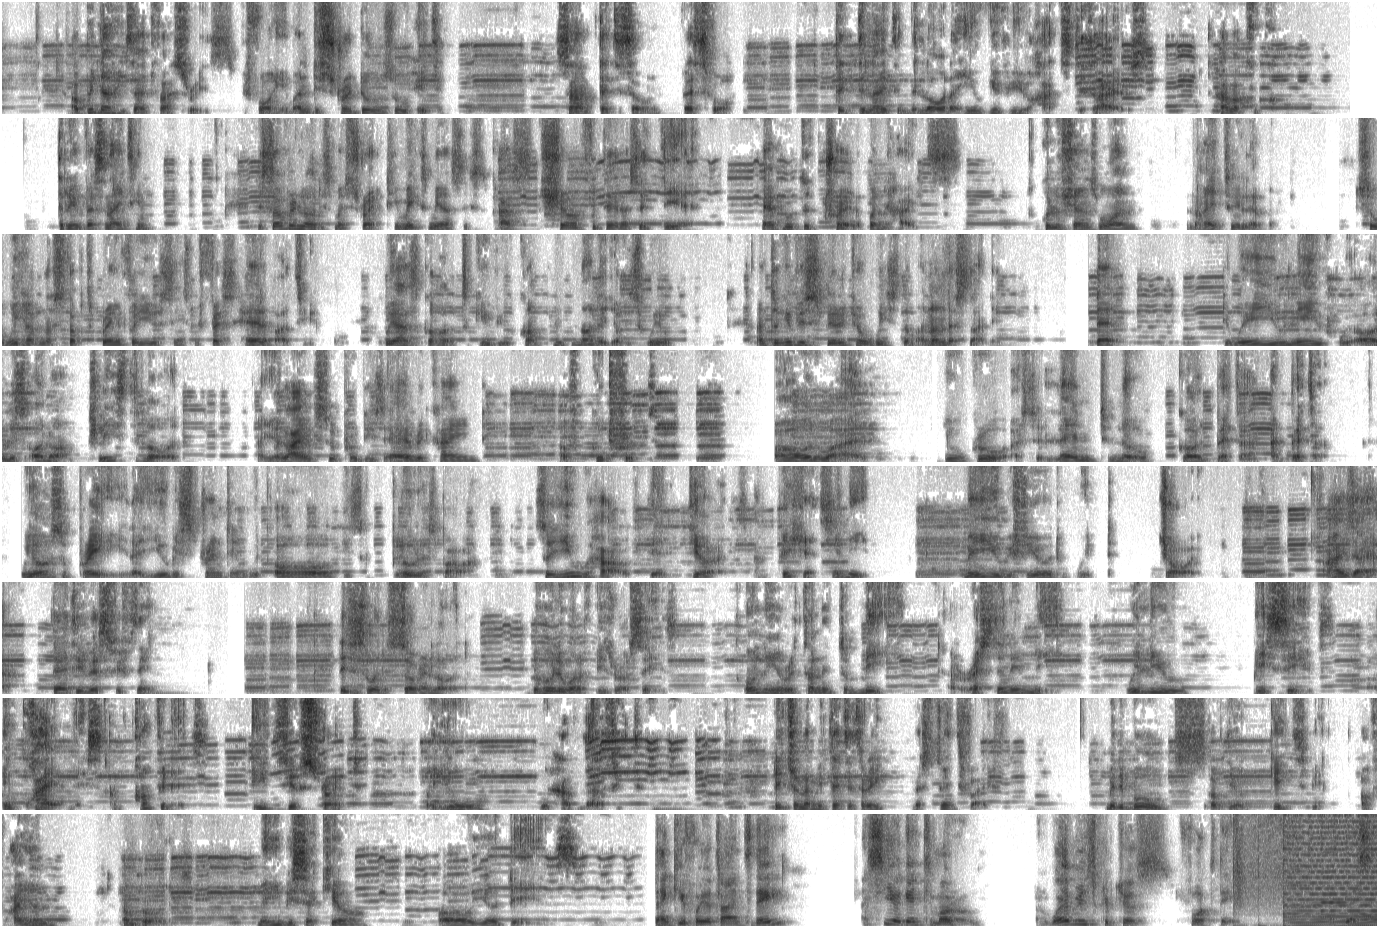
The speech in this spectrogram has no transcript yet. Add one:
I'll beat down his adversaries before him and destroy those who hate him. Psalm 37, verse 4. Take delight in the Lord, and he will give you your heart's desires. Habakkuk 3, verse 19. The sovereign Lord is my strength. He makes me as, as sure footed as a deer, able to tread upon the heights. Colossians 1, 9 to 11. So we have not stopped praying for you since we first heard about you. We ask God to give you complete knowledge of His will and to give you spiritual wisdom and understanding. Then, the way you live will always honor and please the Lord, and your lives will produce every kind of good fruit. All the while, you grow as you learn to know God better and better. We also pray that you be strengthened with all his glorious power, so you have the endurance and patience you need. May you be filled with joy. Isaiah 30, verse 15. This is what the sovereign Lord, the Holy One of Israel, says Only in returning to me and resting in me will you be saved in quietness and confidence it's your strength, but you will have none of it. Deuteronomy 33, verse 25. May the bolts of your gates be of iron and bronze. May you be secure all your days. Thank you for your time today. I'll see you again tomorrow on Wellbeing Scriptures for today. God bless you.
